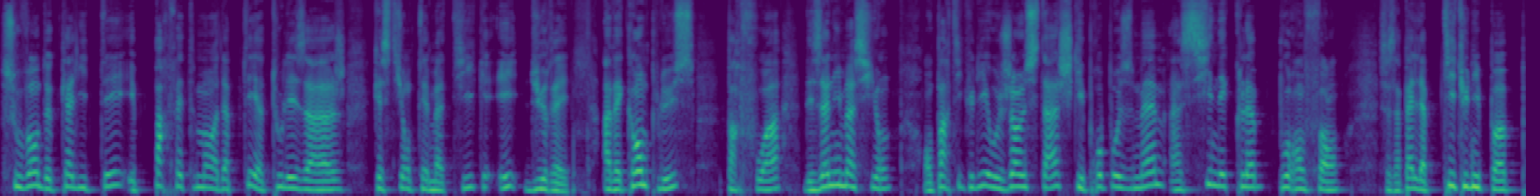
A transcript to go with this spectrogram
souvent de qualité et parfaitement adapté à tous les âges, questions thématiques et durée, avec en plus parfois des animations, en particulier au Jean Eustache qui propose même un ciné-club pour enfants. Ça s'appelle la Petite Unipop.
